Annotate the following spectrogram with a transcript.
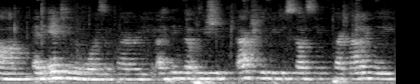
um, and ending the war is a priority, I think that we should actually be discussing pragmatically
